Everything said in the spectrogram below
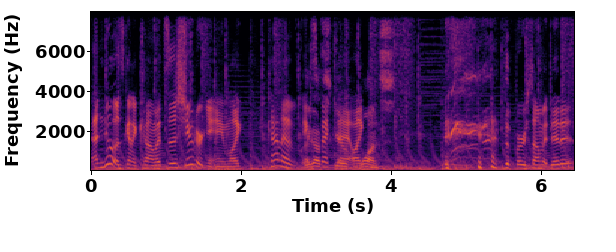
I knew it was gonna come. It's a shooter game. Like, kind of I got expect scared that. Like once. the first time it did it.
